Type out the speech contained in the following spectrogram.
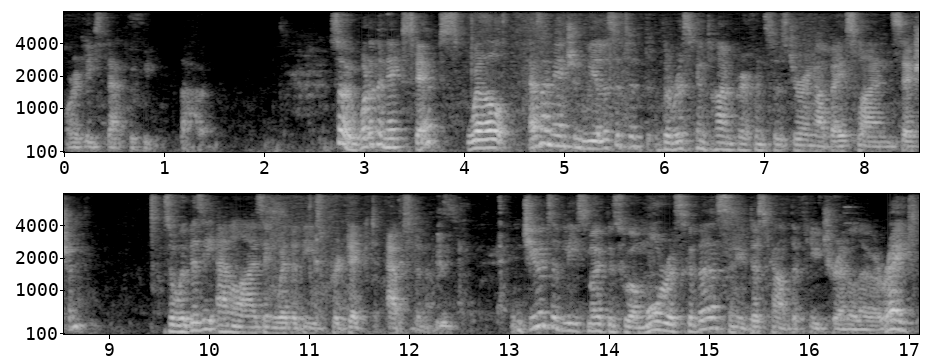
or at least that would be the hope. So, what are the next steps? Well, as I mentioned, we elicited the risk and time preferences during our baseline session. So, we're busy analyzing whether these predict abstinence. Intuitively, smokers who are more risk averse and who discount the future at a lower rate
